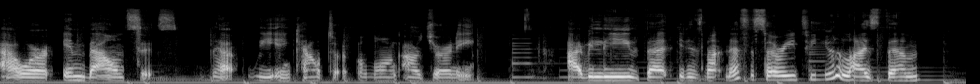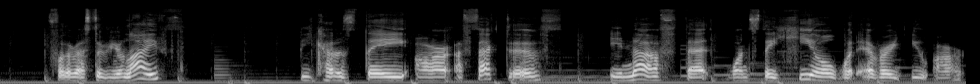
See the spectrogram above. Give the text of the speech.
our imbalances that we encounter along our journey. I believe that it is not necessary to utilize them for the rest of your life because they are effective enough that once they heal whatever you are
